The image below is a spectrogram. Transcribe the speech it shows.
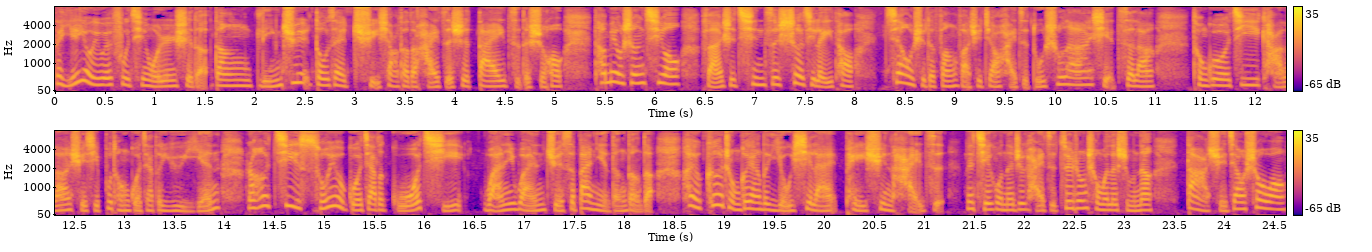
那也有一位父亲我认识的，当邻居都在取笑他的孩子是呆子的时候，他没有生气哦，反而是亲自设计了一套教学的方法去教孩子读书啦、写字啦，通过记忆卡啦学习不同国家的语言，然后记所有国家的国旗。玩一玩角色扮演等等的，还有各种各样的游戏来培训孩子。那结果呢？这个孩子最终成为了什么呢？大学教授哦！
